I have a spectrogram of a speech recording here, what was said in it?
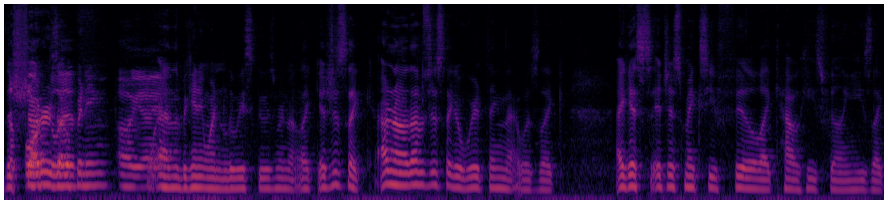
the, The shutters forklift. opening oh yeah, yeah. in the beginning when Luis Guzman like it's just like I don't know that was just like a weird thing that was like I guess it just makes you feel like how he's feeling he's like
